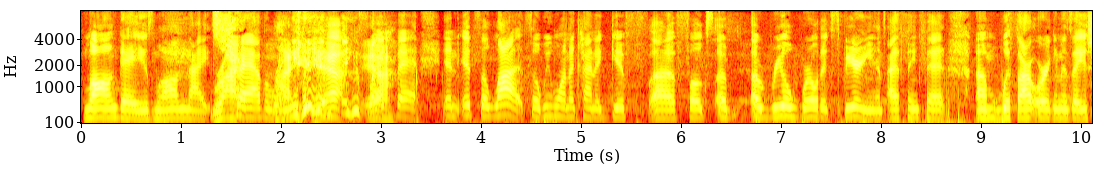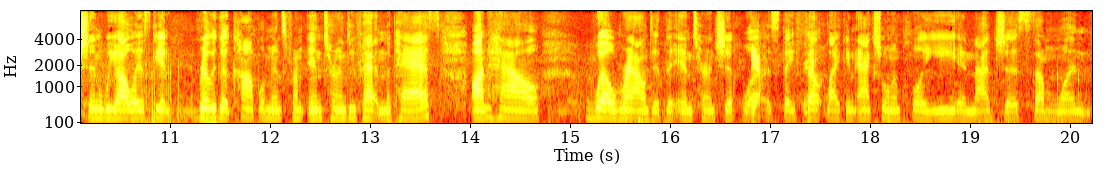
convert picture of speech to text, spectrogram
long days, long nights, Right, traveling, right, and yeah, things yeah. like that, and it's a lot. So we want to kind of give uh, folks a, a real world experience. I think that um, with our organization, we always get really good compliments from interns we've had in the past on how well-rounded the internship was. Yeah, They yeah. felt like an actual employee and not just someone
